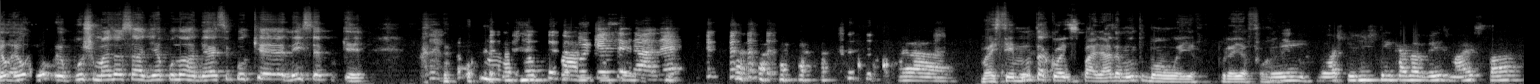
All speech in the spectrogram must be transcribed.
Eu, eu, eu, eu puxo mais a sardinha para o nordeste porque nem sei porquê. Por que será, né? Ah, Mas tem muita coisa espalhada muito bom aí, por aí afora. tem, eu acho que a gente tem cada vez mais estar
